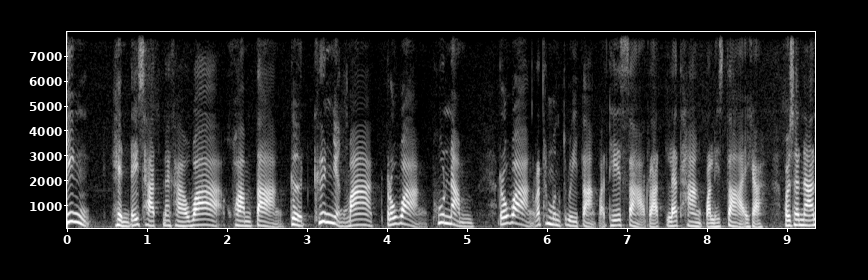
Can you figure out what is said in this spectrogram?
ยิ่งเห็นได้ชัดนะคะว่าความต่างเกิดขึ้นอย่างมาก ระหว่างผู้นำระหว่างรัฐมนตรีต่างประเทศสหรัฐ และทางปาเลสไตน์ค่ะ เพราะฉะนั้น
